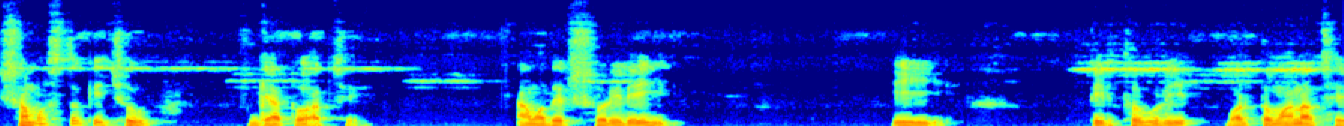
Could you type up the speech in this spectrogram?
সমস্ত কিছু জ্ঞাত আছে। আমাদের শরীরেই এই তীর্থগুলি বর্তমান আছে,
